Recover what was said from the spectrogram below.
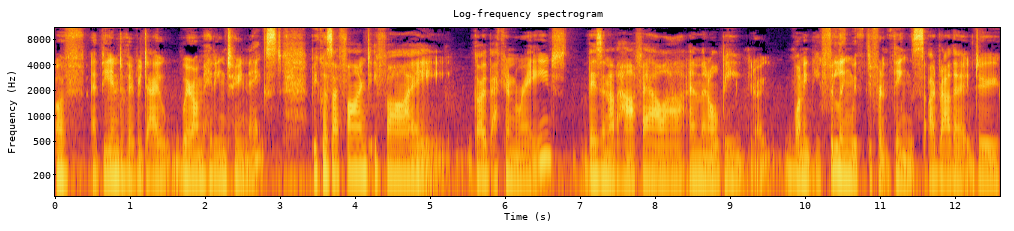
of at the end of every day where I'm heading to next because I find if I go back and read, there's another half hour and then I'll be, you know, wanting to be fiddling with different things. I'd rather do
